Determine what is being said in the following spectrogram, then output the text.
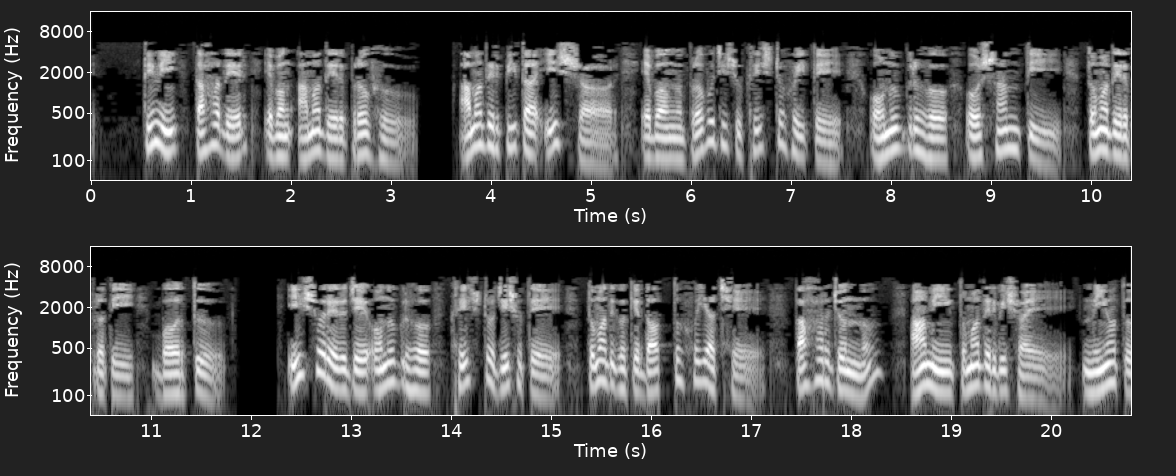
তিনি তাহাদের এবং আমাদের প্রভু। আমাদের পিতা ঈশ্বর এবং প্রভু যীশু খ্রিস্ট হইতে অনুগ্রহ ও শান্তি তোমাদের প্রতি বর্তুক। ঈশ্বরের যে অনুগ্রহ খ্রিস্ট যীশুতে তোমাদিগকে দত্ত হইয়াছে, তাহার জন্য আমি তোমাদের বিষয়ে নিয়ত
